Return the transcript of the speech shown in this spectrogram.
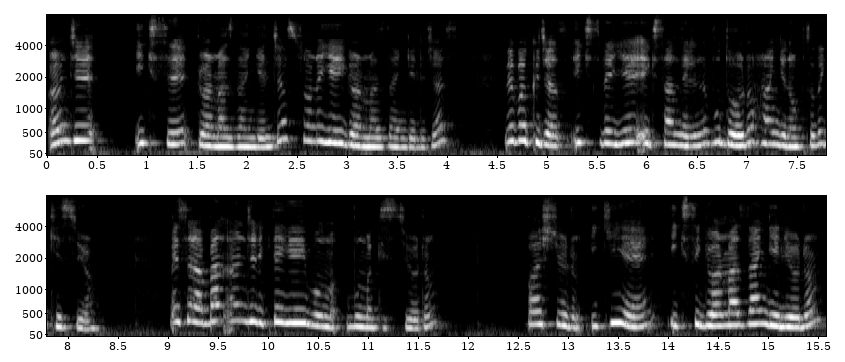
önce x'i görmezden geleceğiz. Sonra y'yi görmezden geleceğiz. Ve bakacağız x ve y eksenlerini bu doğru hangi noktada kesiyor. Mesela ben öncelikle y'yi bulma, bulmak istiyorum. Başlıyorum. 2y, x'i görmezden geliyorum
